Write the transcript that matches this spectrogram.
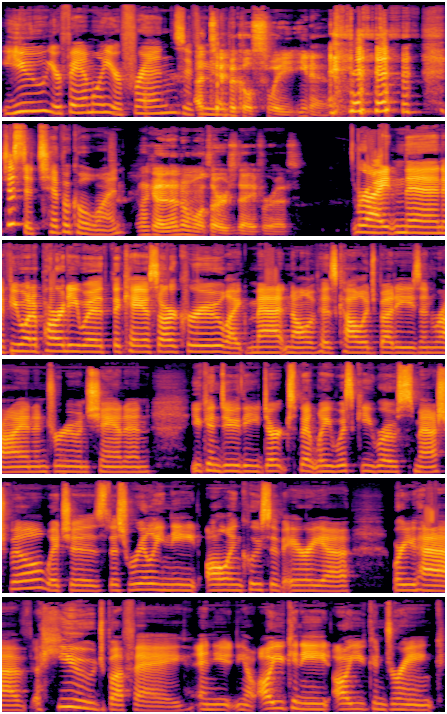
you, your family, your friends. If a you typical suite, you know, just a typical one. like a, a normal Thursday for us. Right. And then if you want to party with the KSR crew, like Matt and all of his college buddies, and Ryan and Drew and Shannon, you can do the Dierks Bentley Whiskey Row's Smashville, which is this really neat all inclusive area where you have a huge buffet and you, you know, all you can eat, all you can drink.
